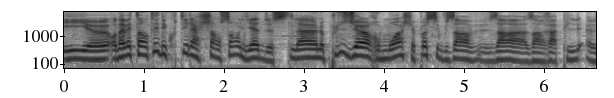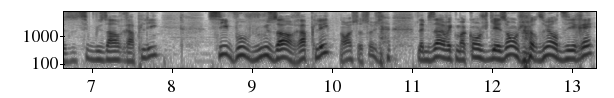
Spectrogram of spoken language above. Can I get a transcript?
Et euh, on avait tenté d'écouter la chanson il y a de cela plusieurs mois. Je sais pas si vous en, en, en rappelez, euh, si vous en rappelez. Si vous vous en rappelez. Non, c'est ça, j'ai de la misère avec ma conjugaison aujourd'hui, on dirait.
